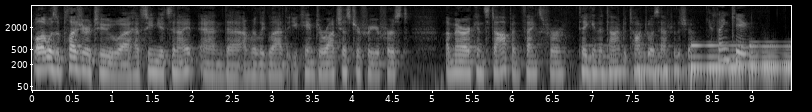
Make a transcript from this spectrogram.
Well, it was a pleasure to uh, have seen you tonight, and uh, I'm really glad that you came to Rochester for your first American stop. And thanks for taking the time to talk to us after the show. thank you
